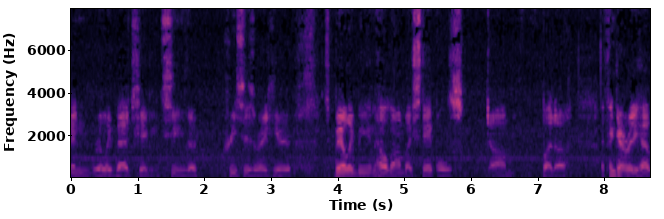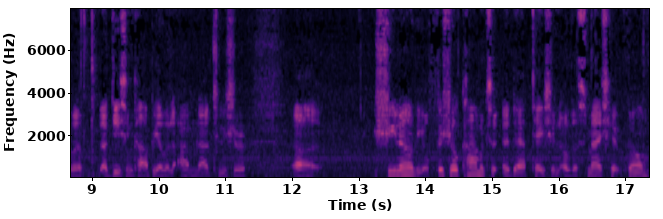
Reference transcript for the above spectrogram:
in really bad shape. You can see the creases right here. It's barely being held on by staples, um, but uh, I think I already have a, a, decent copy of it. I'm not too sure. Uh, Sheena, the official comics adaptation of the smash hit film.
